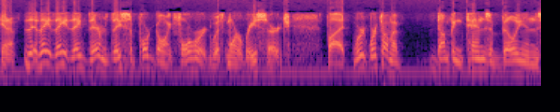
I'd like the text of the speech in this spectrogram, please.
You know, they they they they they support going forward with more research, but we're we're talking about dumping tens of billions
